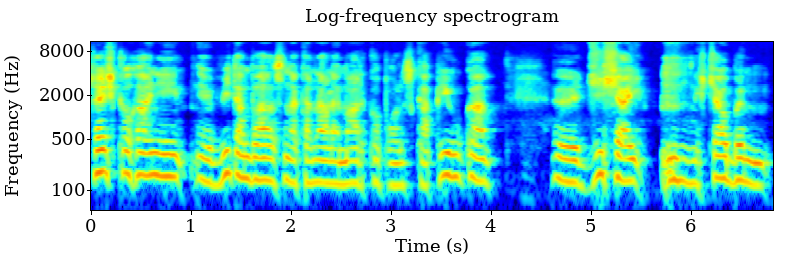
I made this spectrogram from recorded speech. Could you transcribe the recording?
Cześć kochani, witam Was na kanale Marko Polska Piłka. Dzisiaj chciałbym,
